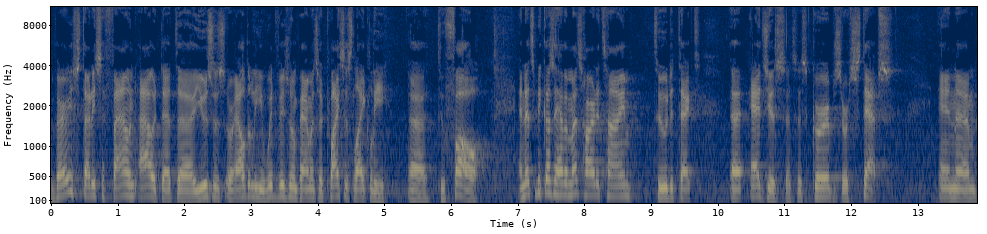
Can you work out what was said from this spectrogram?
various studies have found out that users or elderly with visual impairments are twice as likely to fall. And that's because they have a much harder time to detect uh, edges, such as curbs or steps. And um,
